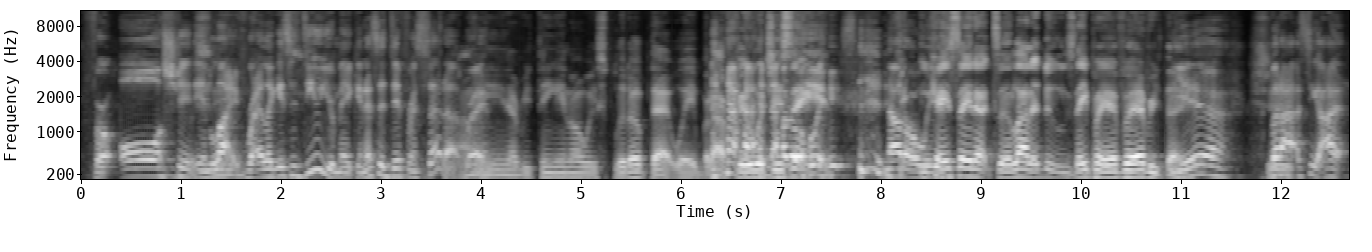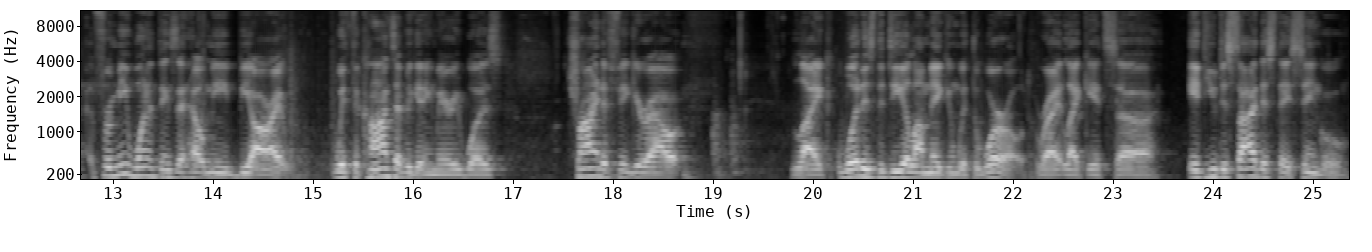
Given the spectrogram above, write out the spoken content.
for all shit in life, right? Like it's a deal you're making. That's a different setup, I right? I mean, everything ain't always split up that way, but I feel what you're saying. always. Not always. You can't say that to a lot of dudes. They paying for everything. Yeah. Shit. But I see I for me one of the things that helped me be all right with the concept of getting married was trying to figure out like what is the deal I'm making with the world, right? Like it's uh if you decide to stay single,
